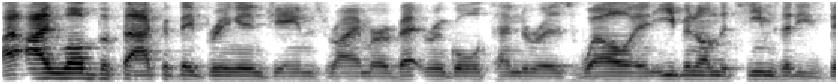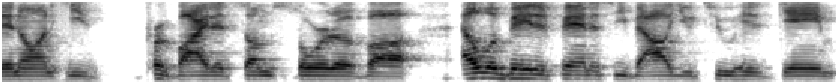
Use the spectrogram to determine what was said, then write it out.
I, I love the fact that they bring in James Reimer, a veteran goaltender as well. And even on the teams that he's been on, he's provided some sort of uh, elevated fantasy value to his game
